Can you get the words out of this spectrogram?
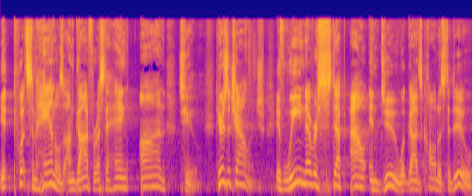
it puts some handles on God for us to hang on to. Here's the challenge if we never step out and do what God's called us to do,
